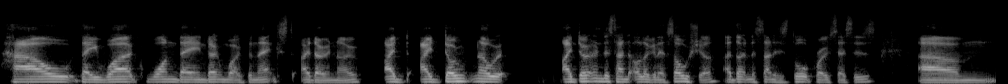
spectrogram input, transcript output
how they work one day and don't work the next. I don't know. I, I don't know. It. I don't understand Ole Gunnar Solskjaer. I don't understand his thought processes. Um,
